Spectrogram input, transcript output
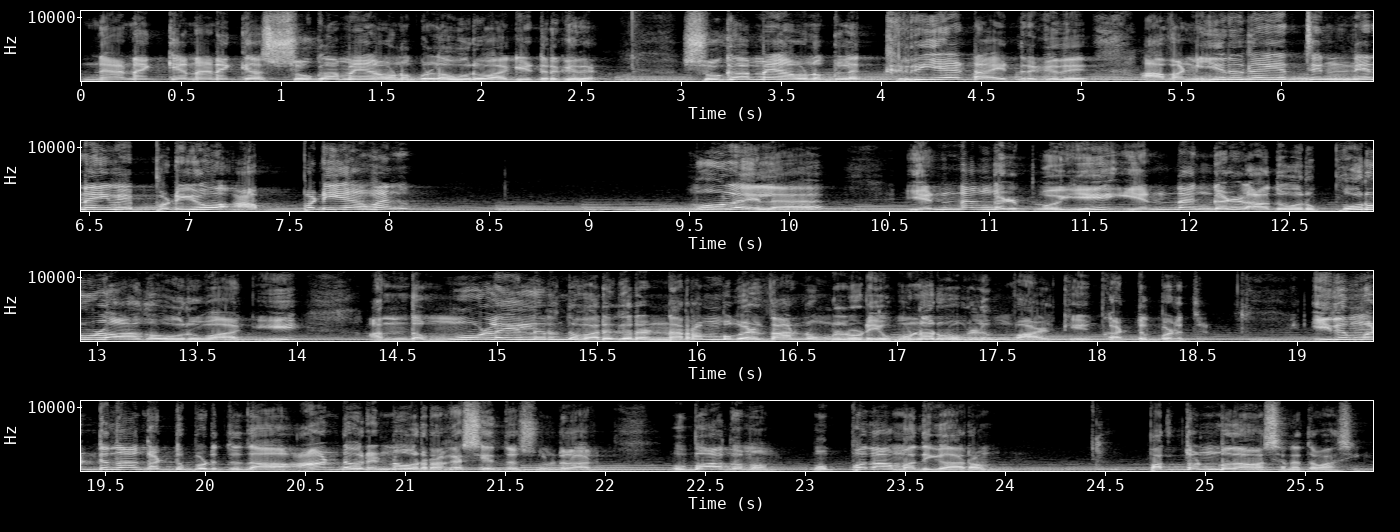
நினைக்க நினைக்க சுகமே அவனுக்குள்ள உருவாக்கிட்டு இருக்குது. சுகமே அவனுக்குள்ள கிரியேட் ஆயிட்டு இருக்குது. அவன் இருதயத்தின் நினைவு எப்படியோ அப்படியே அவன் மூளையில எண்ணங்கள் போய் எண்ணங்கள் அது ஒரு பொருளாக உருவாகி அந்த மூளையிலிருந்து வருகிற நரம்புகள் தான் உங்களுடைய உணர்வுகளும் வாழ்க்கையும் கட்டுப்படுத்து இது மட்டும்தான் கட்டுப்படுத்துதா? ஆண்டவர் என்ன ஒரு ரகசியத்தை சொல்றார்? உபாகமம் முப்பதாம் அதிகாரம் பத்தொன்பதாம் வசனத்தை வாசிங்க.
